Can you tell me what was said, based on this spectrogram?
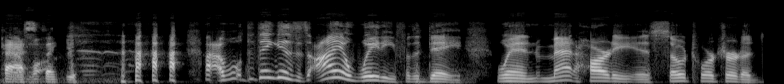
Pass. well, thank you. well, the thing is, is I am waiting for the day when Matt Hardy is so tortured,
